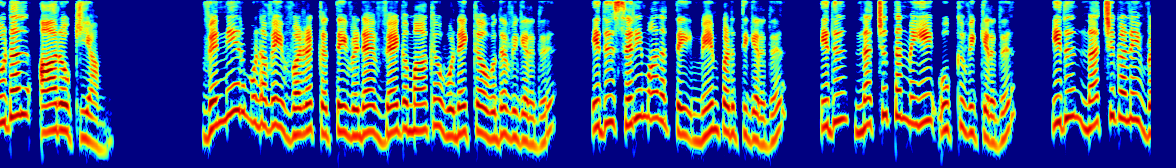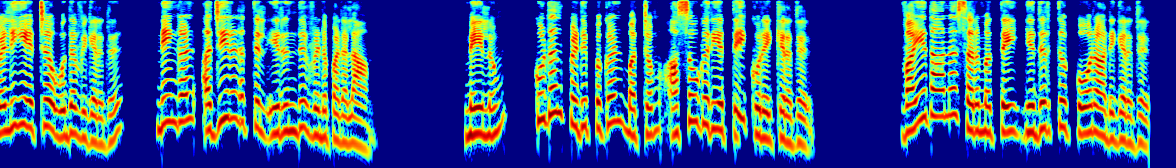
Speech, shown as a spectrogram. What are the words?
குடல் ஆரோக்கியம். வெந்நீர் உணவை வழக்கத்தை விட வேகமாக உடைக்க உதவுகிறது. இது செரிமானத்தை மேம்படுத்துகிறது. இது நச்சுத்தன்மையை ஊக்குவிக்கிறது. இது நச்சுகளை வெளியேற்ற உதவுகிறது. நீங்கள் அஜீரணத்தில் இருந்து விடுபடலாம். மேலும் குடல் பிடிப்புகள் மற்றும் அசௌகரியத்தை குறைக்கிறது. வயதான சருமத்தை எதிர்த்து போராடுகிறது.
